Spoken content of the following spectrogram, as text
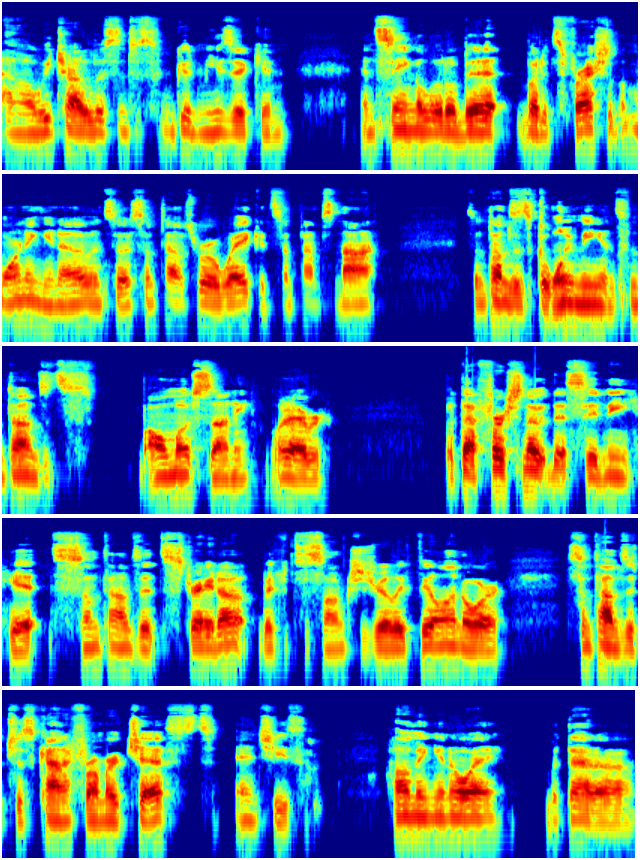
uh, we try to listen to some good music and and sing a little bit, but it's fresh in the morning, you know, and so sometimes we're awake and sometimes not. Sometimes it's gloomy and sometimes it's almost sunny, whatever. But that first note that Sydney hits, sometimes it's straight up if it's a song she's really feeling, or sometimes it's just kind of from her chest and she's humming in a way. But that, uh,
